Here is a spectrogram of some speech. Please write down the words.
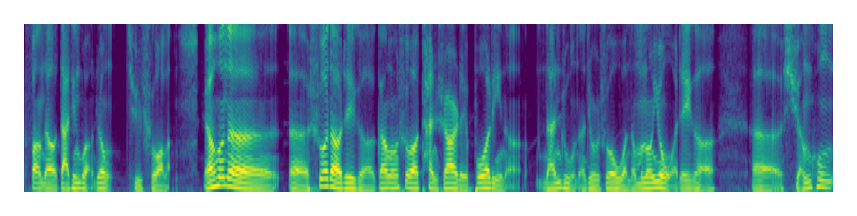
放到大庭广众去说了。然后呢，呃，说到这个刚刚说到碳十二这个玻璃呢，男主呢就是说我能不能用我这个呃悬空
